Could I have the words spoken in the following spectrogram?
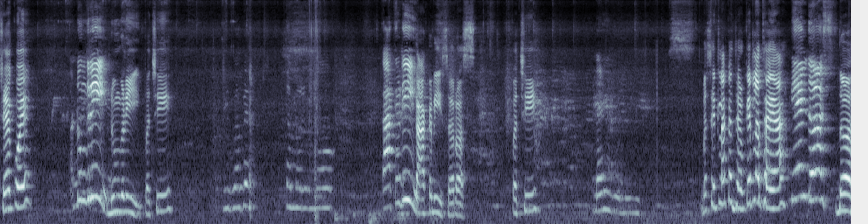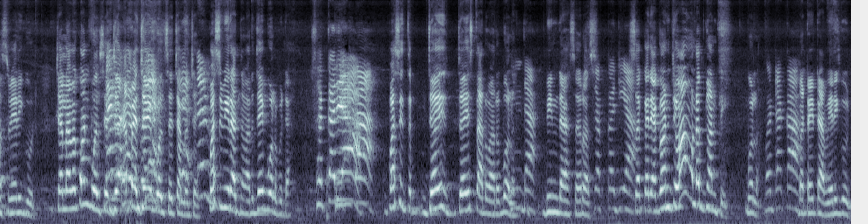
છે. કોઈ? ડુંગળી. ડુંગળી. પછી? કાકડી. કાકડી સરસ. પછી? બસ એટલા કે કેટલા થયા? દસ. વેરી ગુડ ચાલો હવે કોણ બોલશે? જય આપણે જય બોલશે. ચાલો જય. બસ વિરાજ તમારે જય બોલો બેટા. સકરિયા પછી જય જય તાર વાળો બોલો. ભીંડા. સરસ. સકરિયા સકરિયા ગણજો હા હું નથી ગણતી. બોલો. બટાકા. બટાટા વેરી ગુડ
